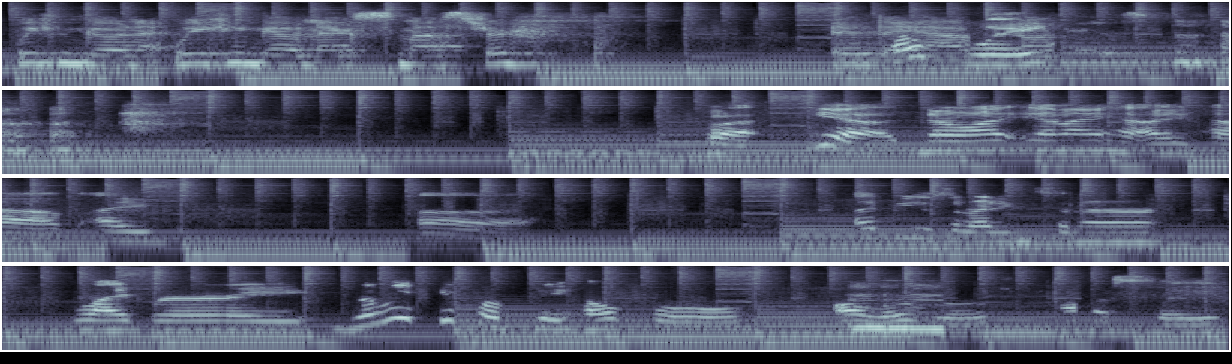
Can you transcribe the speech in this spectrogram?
We can go. Ne- we can go next semester. if they Hopefully. have But yeah, no, I and I, I have I uh, I've used the writing center, library. Really, people are pretty helpful all Mhm. over, honestly.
